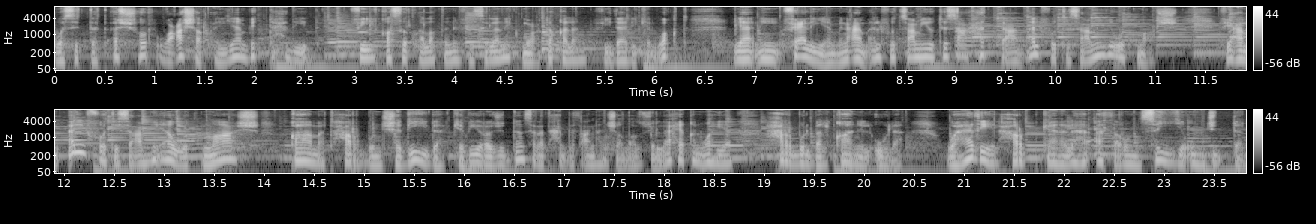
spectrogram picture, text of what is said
وستة أشهر وعشر أيام بالتحديد في قصر ألاطين في سيلانيك معتقلا في ذلك الوقت يعني فعليا من عام 1909 حتى عام 1912 في عام 1912 قامت حرب شديدة كبيرة جدا سنتحدث عنها إن شاء الله لاحقا وهي حرب البلقان الأولى. وهذه الحرب كان لها أثر سيء جدا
